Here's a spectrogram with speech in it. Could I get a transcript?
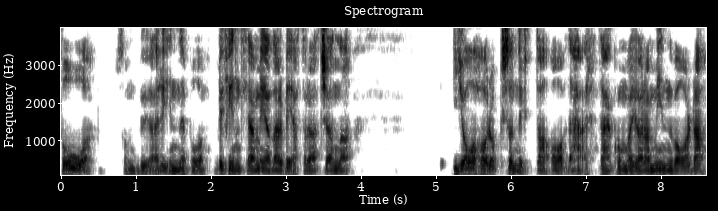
få som du är inne på, befintliga medarbetare att känna jag har också nytta av det här. Det här kommer att göra min vardag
